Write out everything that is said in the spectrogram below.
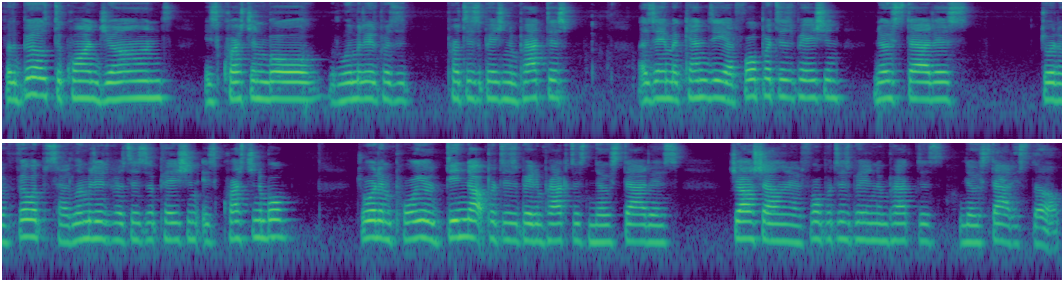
For the Bills, Daquan Jones is questionable with limited participation in practice. Isaiah McKenzie had full participation, no status. Jordan Phillips had limited participation, is questionable. Jordan Poyer did not participate in practice, no status. Josh Allen had full participation in practice, no status though.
